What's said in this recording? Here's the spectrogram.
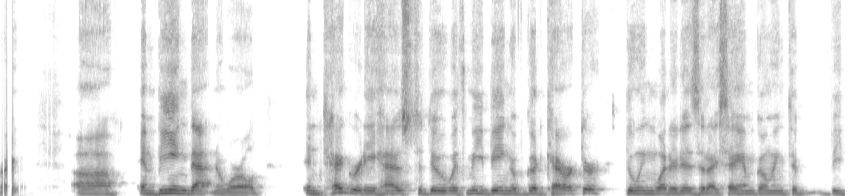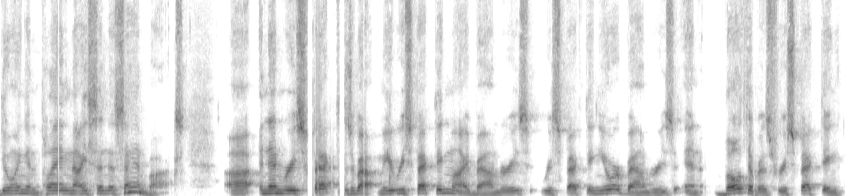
right? Uh, and being that in the world integrity has to do with me being of good character, doing what it is that I say I'm going to be doing, and playing nice in the sandbox. Uh, and then respect is about me respecting my boundaries, respecting your boundaries, and both of us respecting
